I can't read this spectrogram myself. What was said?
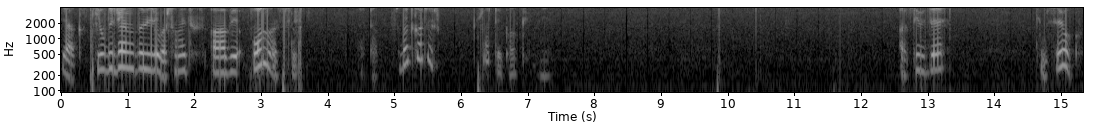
Ya Yıldırcan'da biri var. Samet abi olmasın. Samet kardeş. Zaten kalkıyor. Aktivite kimse yok.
